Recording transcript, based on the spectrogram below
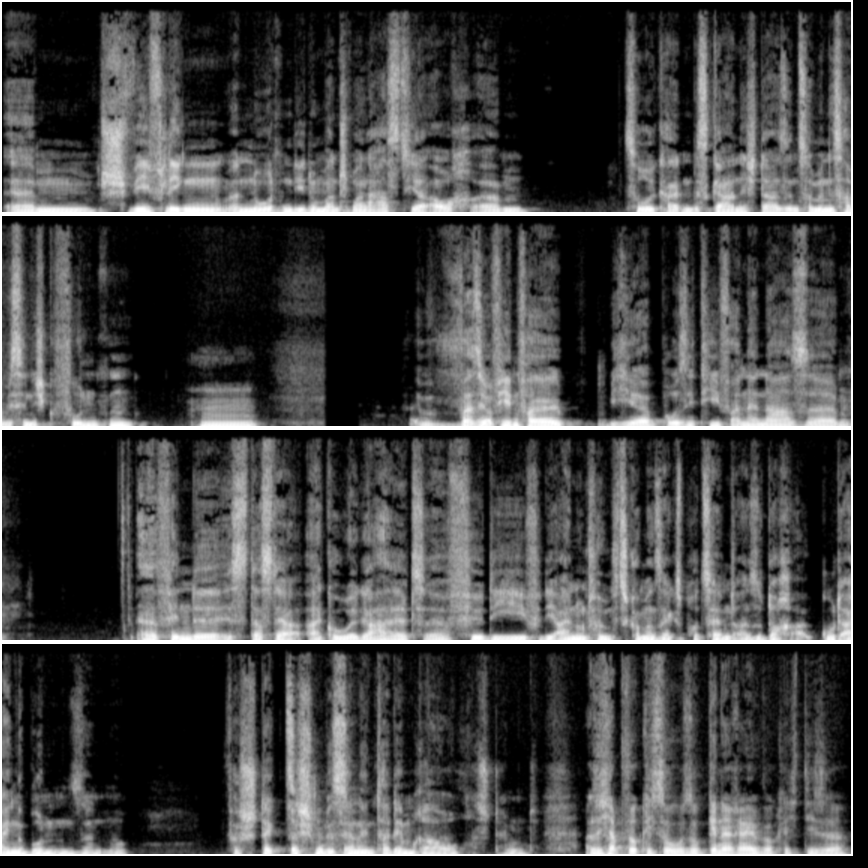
ähm, schwefligen Noten, die du manchmal hast, hier auch ähm, zurückhaltend bis gar nicht da sind. Zumindest habe ich sie nicht gefunden. Hm. Was ich auf jeden Fall hier positiv an der Nase äh, finde, ist, dass der Alkoholgehalt äh, für die für die 51,6 Prozent also doch gut eingebunden sind. Ne? Versteckt Das sich stimmt, ein bisschen ja. hinter dem Rauch. Das stimmt. Also ich habe wirklich so, so generell wirklich diese,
